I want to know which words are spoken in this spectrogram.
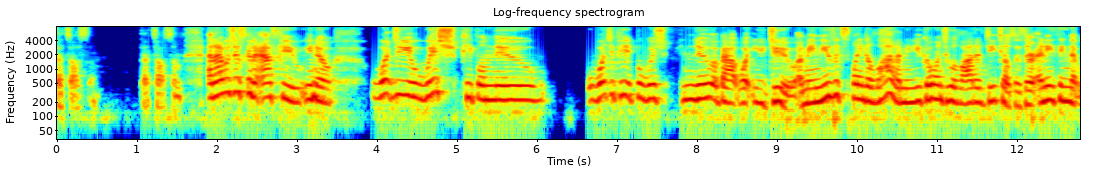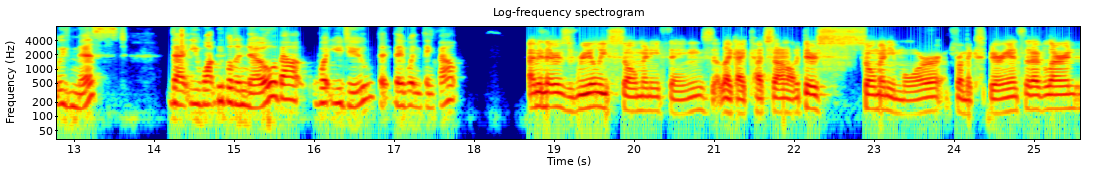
That's awesome. That's awesome. And i was just going to ask you you know what do you wish people knew? What do people wish knew about what you do? I mean you've explained a lot. I mean you go into a lot of details. Is there anything that we've missed that you want people to know about what you do that they wouldn't think about? I mean there's really so many things like i touched on all, but there's so many more from experience that i've learned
